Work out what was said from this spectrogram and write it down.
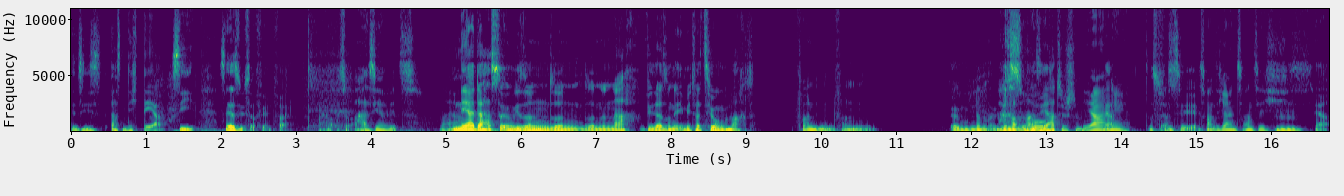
Sie ist, also nicht der, sie. Sehr süß auf jeden Fall. So Asia-Witz. Naja. Naja, da hast du irgendwie so, ein, so, ein, so eine Nach, wieder so eine Imitation gemacht. Von, von irgendeinem, jemandem so. asiatischen. Ja, nee. Das, fand Das sie. 2021. Mhm. Ja.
